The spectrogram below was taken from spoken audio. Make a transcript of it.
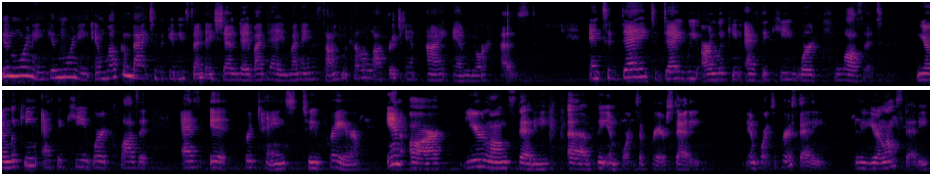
Good morning, good morning, and welcome back to the Good News Sunday Show day by day. My name is Sonia McCullough Lockridge, and I am your host. And today, today we are looking at the keyword closet. We are looking at the keyword closet as it pertains to prayer in our year-long study of the importance of prayer study. The importance of prayer study is a year-long study,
